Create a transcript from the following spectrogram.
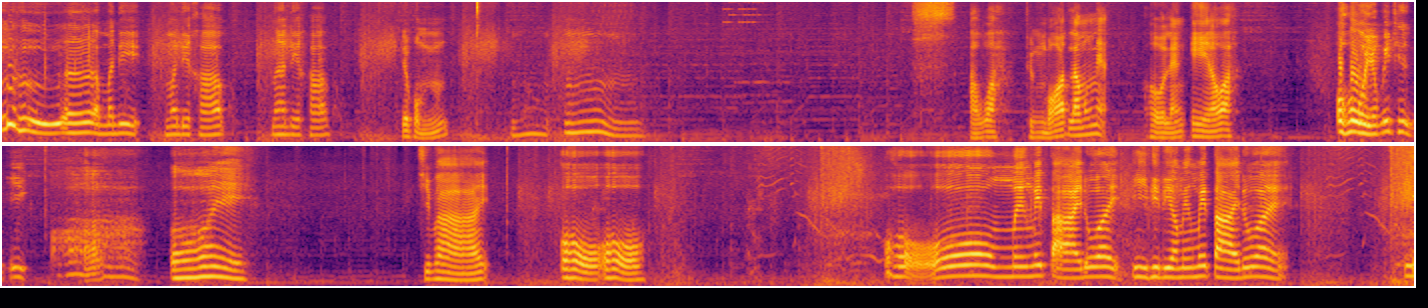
อือหืออือหือเออเอามาดิมาดิครับมาดิครับ เดี๋ยวผมอืมอืมเอาวะถึงบอสแล้วมั้งเนี่ยโอ้โหแรงเอแล้ววะโอ้โหยังไม่ถึงอีกอ้อโอ้ยชิบหาย โอ้โห โอ้โห โอ้โหแม่งไม่ตายด้วย อีทีเดียวแม่งไม่ตายด้วย อี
